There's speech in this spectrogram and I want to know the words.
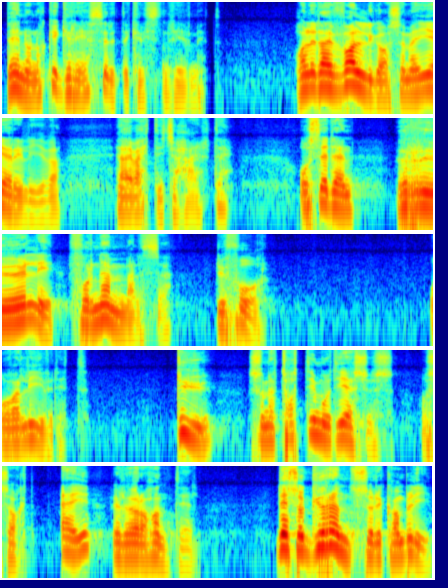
Det er nå noe gresete, kristenlivet mitt. Alle de valgene som jeg gjør i livet, jeg veit ikke helt. det. Og så er det en rødlig fornemmelse du får over livet ditt. Du som er tatt imot Jesus og sagt 'Jeg vil høre Han til'. Det er så grønt som det kan bli.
